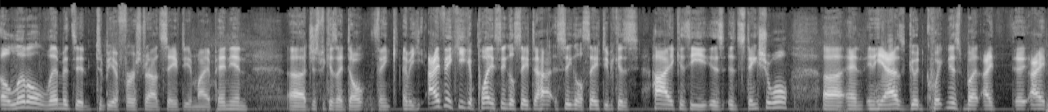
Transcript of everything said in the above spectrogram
a little limited to be a first round safety in my opinion. Uh, just because I don't think, I mean, I think he could play single safety, high, single safety because high because he is instinctual, uh, and and he has good quickness. But I I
